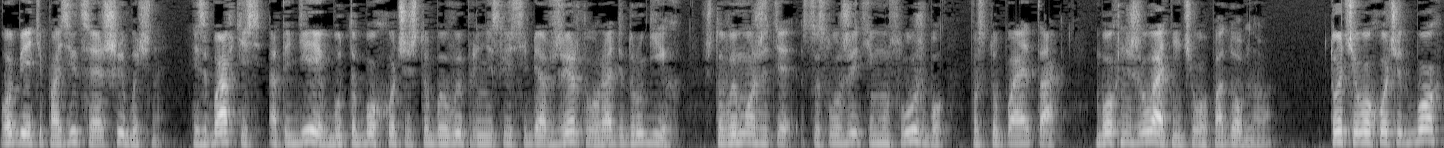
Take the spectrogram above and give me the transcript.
Обе эти позиции ошибочны. Избавьтесь от идеи, будто Бог хочет, чтобы вы принесли себя в жертву ради других, что вы можете сослужить Ему службу, поступая так. Бог не желает ничего подобного. То, чего хочет Бог,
